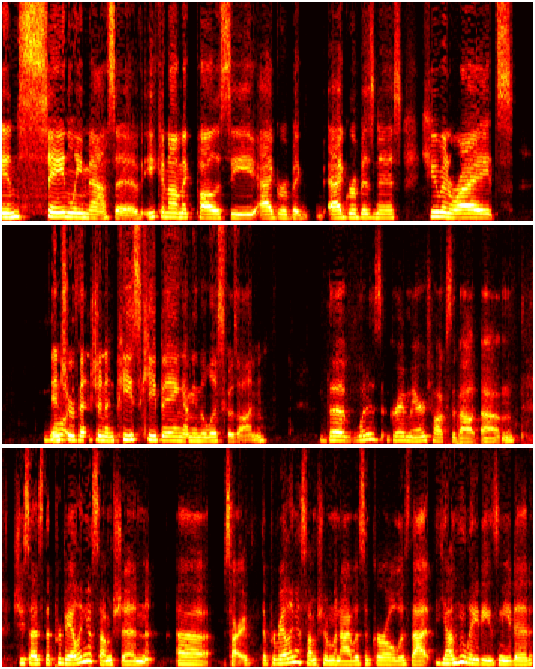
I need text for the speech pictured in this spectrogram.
insanely massive economic policy, agribu- agribusiness, human rights, Well, intervention and peacekeeping. I mean, the list goes on. the what is Grandmere talks about um she says the prevailing assumption uh sorry the prevailing assumption when i was a girl was that young ladies needed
